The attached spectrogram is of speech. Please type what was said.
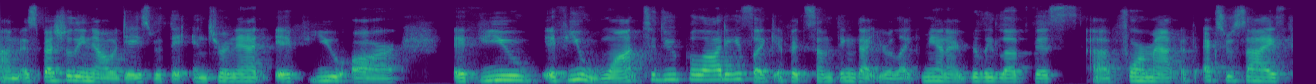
um, especially nowadays with the internet. If you are, if you if you want to do Pilates, like if it's something that you're like, man, I really love this uh, format of exercise,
